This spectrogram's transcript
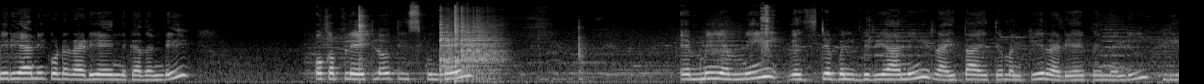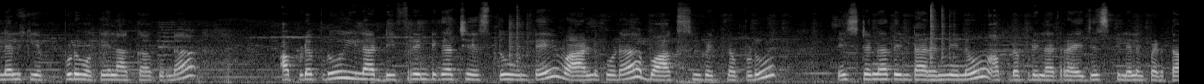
బిర్యానీ కూడా రెడీ అయింది కదండి. ఒక ప్లేట్లో తీసుకుంటే ఎమ్మి ఎమ్మి వెజిటేబుల్ బిర్యానీ రైతా అయితే మనకి రెడీ అయిపోయిందండి. పిల్లలకి ఎప్పుడు ఒకేలా కాకుండా అప్పుడప్పుడు ఇలా డిఫరెంట్గా చేస్తూ ఉంటే వాళ్ళు కూడా బాక్సులు పెట్టినప్పుడు ఇష్టంగా తింటారని నేను అప్పుడప్పుడు ఇలా ట్రై చేసి పిల్లలకి పెడతా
